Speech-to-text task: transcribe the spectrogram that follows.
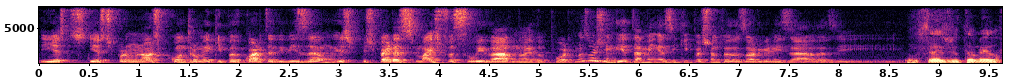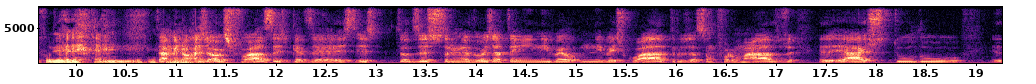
estes, estes pormenores contra uma equipa de quarta divisão es- espera-se mais facilidade, não é? Do Porto, mas hoje em dia também as equipas são todas organizadas e O Sérgio também referiu isso. e- também não há jogos fáceis, quer dizer, este- este- todos estes treinadores já têm nível, níveis 4, já são formados, eh, há estudo eh,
